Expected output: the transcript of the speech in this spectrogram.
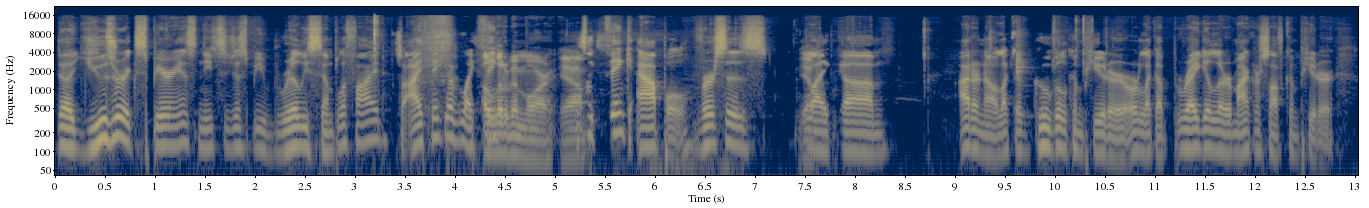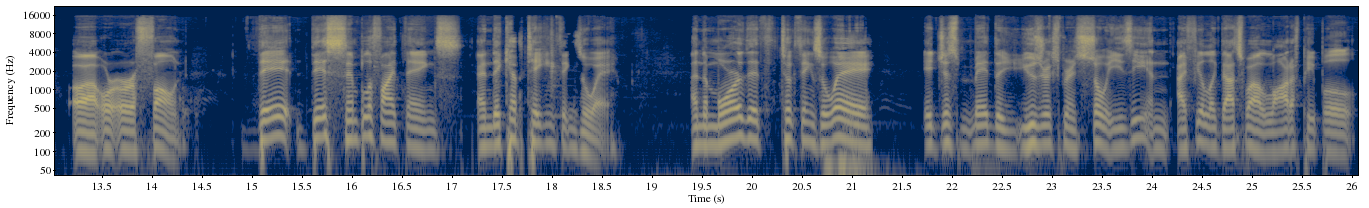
the user experience needs to just be really simplified. So I think of like A little bit more, yeah. It's like think Apple versus Yep. like um, I don't know, like a Google computer or like a regular Microsoft computer, uh, or or a phone. They they simplified things and they kept taking things away, and the more they took things away, it just made the user experience so easy. And I feel like that's why a lot of people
